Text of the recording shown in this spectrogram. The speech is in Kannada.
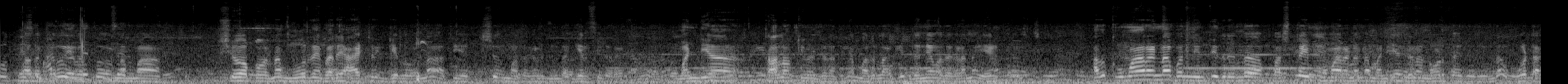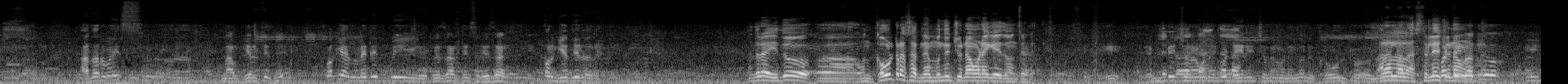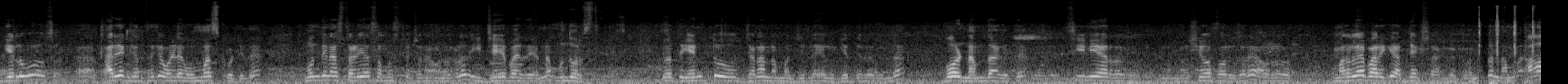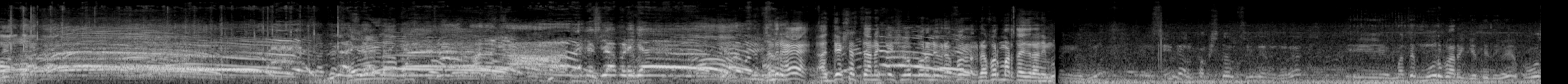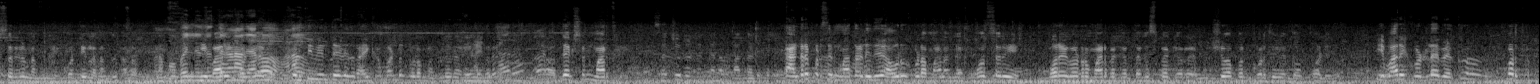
ಉತ್ಪಾದಕರು ಇವತ್ತು ನಮ್ಮ ಶಿವಪ್ಪ ಅವ್ರನ್ನ ಮೂರನೇ ಬಾರಿ ಆಟ್ರಿಕ್ ಗೆಲುವನ್ನು ಅತಿ ಹೆಚ್ಚು ಮತಗಳಿಂದ ಗೆಲ್ಲಿಸಿದ್ದಾರೆ. ಮಂಡ್ಯ ತಾಲೂಕಿನ ಜನತೆಗೆ ಮೊದಲಾಗಿ ಧನ್ಯವಾದಗಳನ್ನು ಹೇಳ್ತಾರೆ ಅದು ಕುಮಾರಣ್ಣ ಬಂದು ನಿಂತಿದ್ದರಿಂದ ಫಸ್ಟ್ ಟೈಮ್ ಕುಮಾರಣ್ಣನ ಮಂಡ್ಯ ಜನ ನೋಡ್ತಾ ಇದ್ದರಿಂದ ಓಟ್ ಅದರ್ವೈಸ್ ನಾವು ಗೆಲ್ತಿದ್ವಿ. Okay let it be result is result ಅವ್ರು ಗೆದ್ದಿದ್ದಾರೆ. ಅಂದರೆ ಇದು ಒಂದು ಕೌಂಟ್ರ ಸರ್ ಮುಂದಿನ ಚುನಾವಣೆಗೆ ಇದು ಅಂತೇಳಿ. ಎಂ ಪಿ ಚುನಾವಣೆಗೂ ಡೈರಿ ಚುನಾವಣೆಗೂ ನೀವು ಕೌಂಟ್ರು ಅಲ್ಲಲ್ಲ ಸ್ಥಳೀಯ ಚುನಾವಣೆ ಇವತ್ತು ಈ ಗೆಲುವು ಕಾರ್ಯಕರ್ತರಿಗೆ ಒಳ್ಳೆ ಹುಮ್ಮಸ್ ಕೊಟ್ಟಿದೆ. ಮುಂದಿನ ಸ್ಥಳೀಯ ಸಂಸ್ಥೆ ಚುನಾವಣೆಗಳು ಈ ಜಯಭಾರಿಯನ್ನು ಮುಂದುವರಿಸ್ತೀವಿ. ಇವತ್ತು ಎಂಟು ಜನ ನಮ್ಮ ಜಿಲ್ಲೆಯಲ್ಲಿ ಗೆದ್ದಿರೋದ್ರಿಂದ ಬೋರ್ಡ್ ನಮ್ದಾಗುತ್ತೆ. ಸೀನಿಯರ್ ನಮ್ಮ ಶಿವಪ್ಪ ಅವರು ಇದ್ದಾರೆ ಅವರು ಮೊದಲನೇ ಬಾರಿಗೆ ಅಧ್ಯಕ್ಷ ಆಗಬೇಕು ಅಂತ ನಮ್ಮ ಅಂದ್ರೆ ಅಧ್ಯಕ್ಷ ಸ್ಥಾನಕ್ಕೆ ಶಿವಪುರ ನೀವು ರೆಫರ್ ರೆಫರ್ ಮಾಡ್ತಾ ಇದ್ದೀರಾ ನಿಮ್ಗೆ ಪಕ್ಷದಲ್ಲಿ ಸೀನಿಯರ್ ಇದ್ದಾರೆ. ಈ ಮತ್ತೆ ಮೂರು ಬಾರಿ ಗೆದ್ದಿದ್ದೀವಿ. ಹೋದ ಸರಿ ನಮಗೆ ಕೊಟ್ಟಿಲ್ಲ ನಮ್ಗೆ. ಈ ಬಾರಿ ಕೊಡ್ತೀವಿ- ಅಂತ ಹೇಳಿದ್ರು ಹೈಕಮಾಂಡ್ ಕೂಡ ಮೊದಲೇ ಹೇಳಿದ್ರೆ ಅಧ್ಯಕ್ಷನ ಮಾಡ್ತೀವಿ. ಹಂಡ್ರೆಡ್ ಪರ್ಸೆಂಟ್ ಮಾತಾಡಿದ್ವಿ ಅವರು ಕೂಡ ಮಾಡೋಣ ಹೋದ ಸರಿ ಬೋರೇಗೌಡರು ಮಾಡ್ಬೇಕಂತ ಅನಿಸ್ಬೇಕಾದ್ರೆ ಶಿವಪ್ಪನ ಕೊಡ್ತೀವಿ ಅಂತ ಒಪ್ಕೊಂಡಿದ್ರು. ಈ ಬಾರಿ ಕೊಡಲೇಬೇಕು ಕೊಡ್ತಾರೆ.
